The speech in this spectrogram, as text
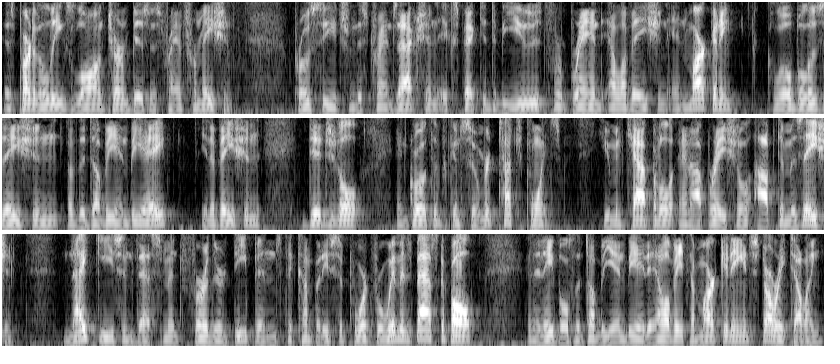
as part of the league's long term business transformation. Proceeds from this transaction expected to be used for brand elevation and marketing, globalization of the WNBA, innovation, digital, and growth of consumer touchpoints, human capital, and operational optimization. Nike's investment further deepens the company's support for women's basketball and enables the WNBA to elevate the marketing and storytelling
